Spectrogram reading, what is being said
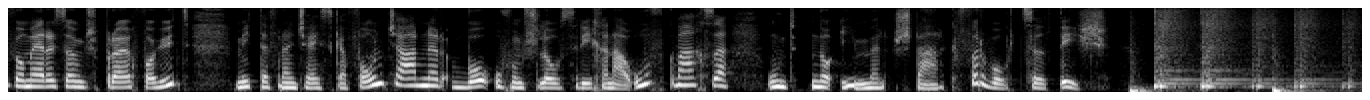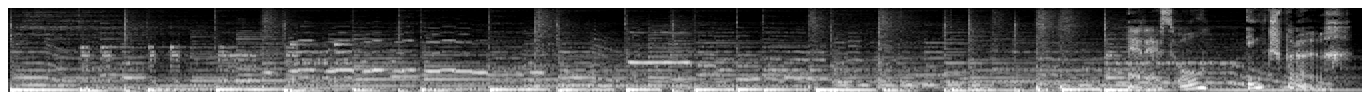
vom RSO im Gespräch von heute mit der Francesca von Czarner, die auf dem Schloss Reichenau aufgewachsen und noch immer stark verwurzelt ist. RSO im Gespräch.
